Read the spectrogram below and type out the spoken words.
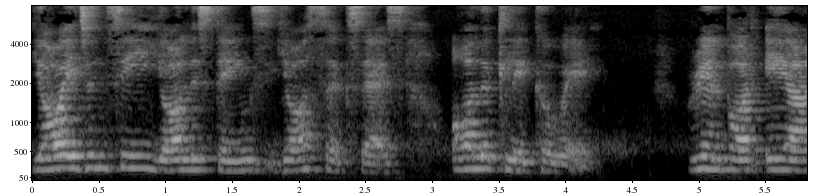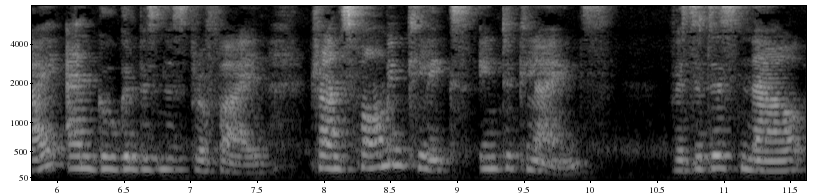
Your agency, your listings, your success, all a click away. RealBot AI and Google Business Profile, transforming clicks into clients. Visit us now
